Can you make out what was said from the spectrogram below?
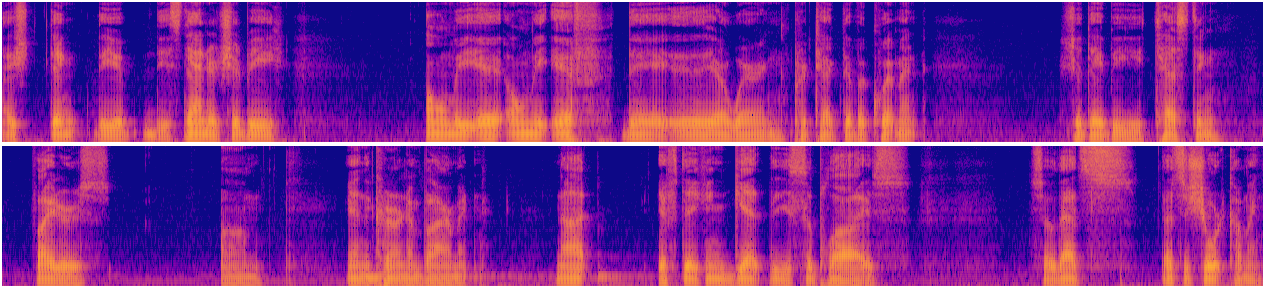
I think the the standard should be only only if they they are wearing protective equipment should they be testing fighters um, in the current environment, not if they can get these supplies. So that's that's a shortcoming.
